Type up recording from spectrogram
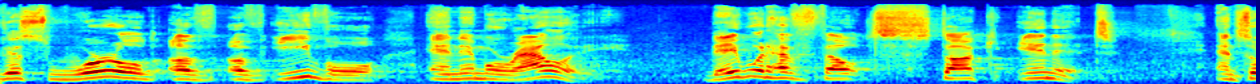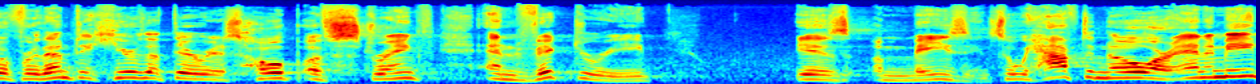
this world of, of evil and immorality. They would have felt stuck in it. And so for them to hear that there is hope of strength and victory is amazing. So we have to know our enemy.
